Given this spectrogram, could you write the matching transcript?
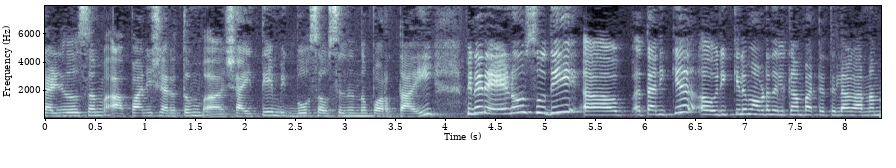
കഴിഞ്ഞ ദിവസം അപ്പാനി ശരത്തും ആ, ശൈത്യയും ബിഗ് ബോസ് ഹൗസിൽ നിന്നും പുറത്തായി. പിന്നെ രേണു സുധി തനിക്ക് ഒരിക്കലും അവിടെ നിൽക്കാൻ പറ്റത്തില്ല. കാരണം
